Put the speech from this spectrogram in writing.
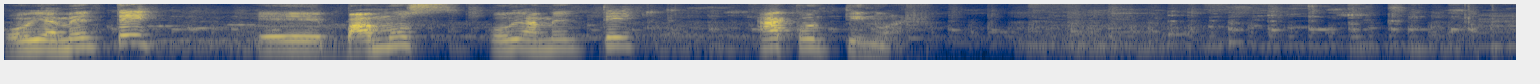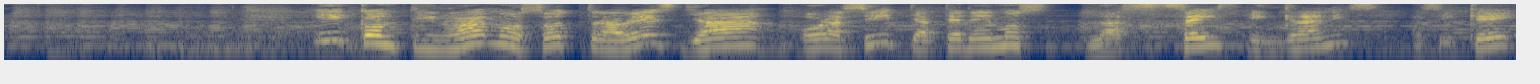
obviamente, eh, vamos, obviamente, a continuar. Y continuamos otra vez. Ya, ahora sí, ya tenemos las seis engranes. Así que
